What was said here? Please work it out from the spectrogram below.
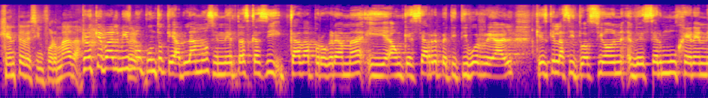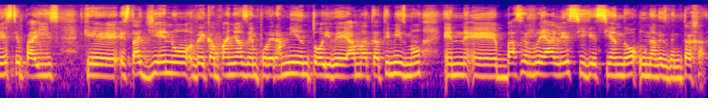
gente desinformada. Creo que va al mismo Pero- punto que hablamos en netas casi cada programa y aunque sea repetitivo es real, que es que la situación de ser mujer en este país que está lleno de campañas de empoderamiento y de amate a ti mismo en eh, bases reales sigue siendo una desventaja.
